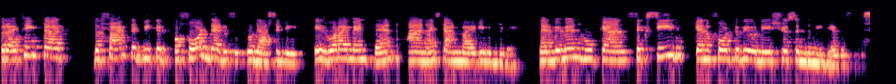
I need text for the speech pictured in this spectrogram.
But I think that the fact that we could afford that audacity is what I meant then, and I stand by it even today. That women who can succeed can afford to be audacious in the media business.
